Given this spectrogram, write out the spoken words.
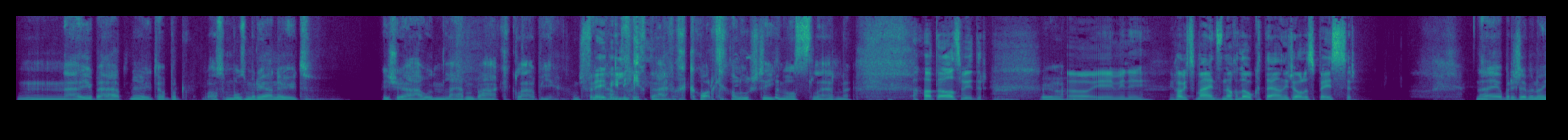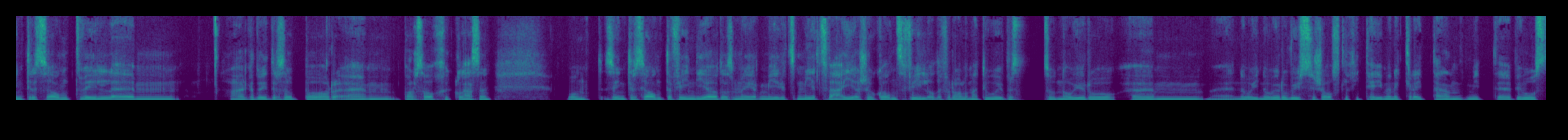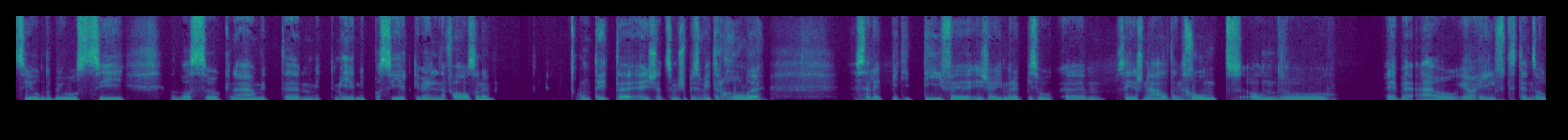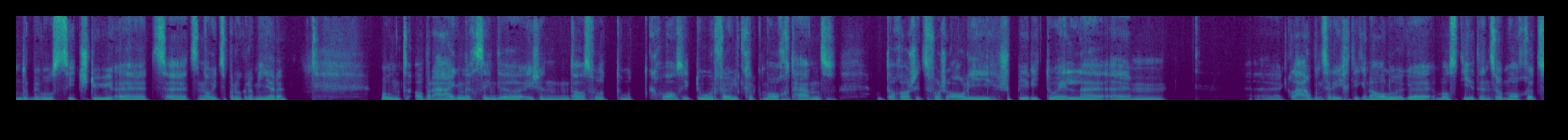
Nein, überhaupt nicht. Aber also muss man ja auch nicht. Ist ja auch ein Lernweg, glaube ich. Und Freiwillig. vielleicht einfach gar keine Lust, irgendwas zu lernen. Ah, das wieder. Ja. Oh je, wie nicht. Ich habe jetzt gemeint, nach Lockdown ist alles besser. Nein, aber es ist eben noch interessant, weil ähm, ich habe wieder so ein paar, ähm, paar Sachen gelesen. Und das Interessante finde ich ja, dass wir, wir jetzt, wir zwei ja schon ganz viel, oder vor allem du, über so Neuro, ähm, äh, neue neurowissenschaftliche Themen geredet haben, mit äh, Bewusstsein, Unterbewusstsein und was so genau mit, äh, mit dem Hirn passiert, in welchen Phasen. Und dort äh, ist ja zum Beispiel das Wiederholen, das Repetitive ist ja immer etwas, wo ähm, sehr schnell dann kommt und wo eben auch ja, hilft, dann das Unterbewusstsein zu, äh, zu, äh, zu neu zu programmieren. Und, aber eigentlich sind ja, ist das, was, was quasi die Urvölker gemacht haben. Und da kannst du jetzt fast alle spirituellen ähm, äh, Glaubensrichtungen anschauen, was die denn so machen.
